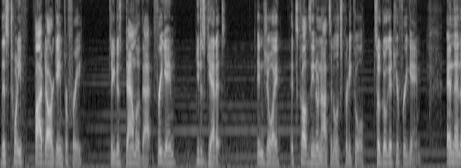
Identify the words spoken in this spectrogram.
this $25 game for free. So you can just download that. Free game. You just get it. Enjoy. It's called Xenonauts and it looks pretty cool. So go get your free game. And then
